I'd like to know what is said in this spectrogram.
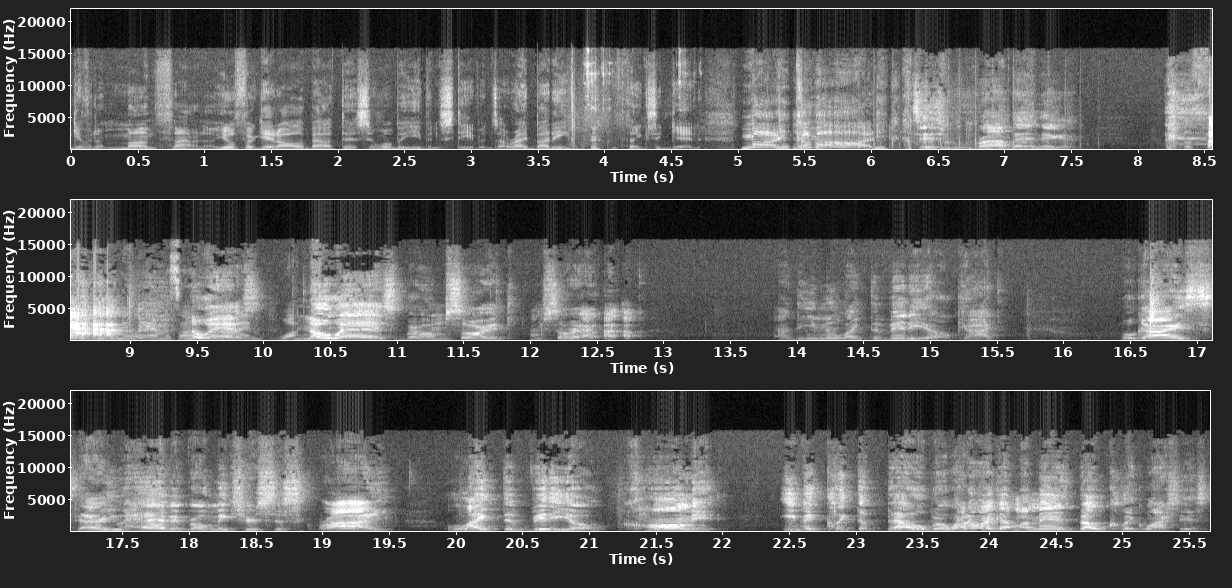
give it a month. I don't know. You'll forget all about this, and we'll be even Stevens. All right, buddy? Thanks again, Mike. Come on. Just rob that nigga. Before you knew Amazon No Prime, ass. watch No ass, bro. I'm sorry. I'm sorry. I, I, I, I didn't even like the video. God. Well, guys, there you have it, bro. Make sure to subscribe, like the video, comment, even click the bell, bro. Why don't I got my man's bell click? Watch this,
